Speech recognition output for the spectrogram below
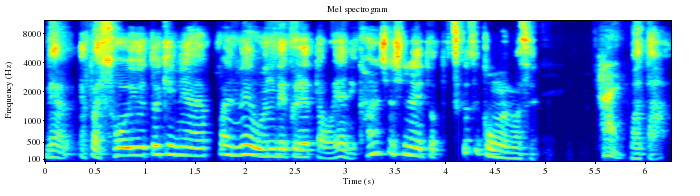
ね、やっぱりそういう時にはやっぱりね、産んでくれた親に感謝しないとってつくづく思います。はい。また、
